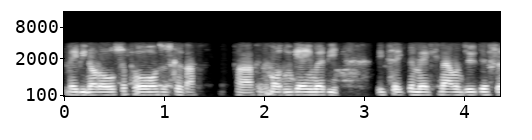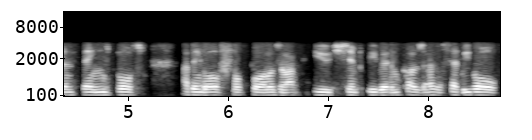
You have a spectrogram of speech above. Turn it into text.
maybe not all supporters, because that's part of the modern game where they, they take the mix now and do different things, but I think all footballers will have huge sympathy with him because, as I said, we've all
